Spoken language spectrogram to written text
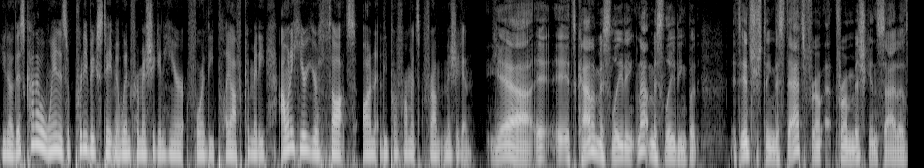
you know, this kind of a win is a pretty big statement win for Michigan here for the playoff committee. I want to hear your thoughts on the performance from Michigan. Yeah, it, it's kind of misleading. Not misleading, but it's interesting. The stats from from Michigan's side of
